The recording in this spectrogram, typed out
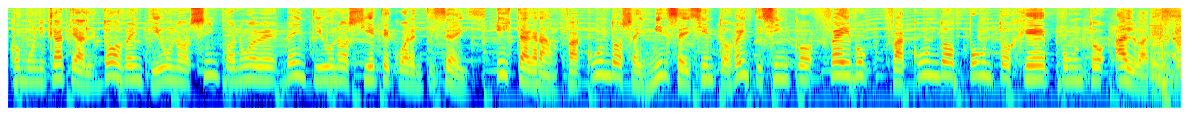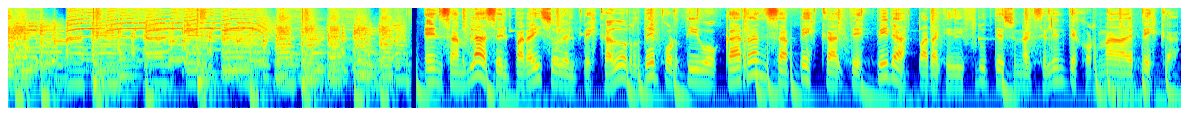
Comunicate al 221 59 21 746. Instagram Facundo 6625, Facebook facundo.g.álvarez. En San Blas, el paraíso del pescador deportivo, Carranza Pesca te esperas para que disfrutes una excelente jornada de pesca.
